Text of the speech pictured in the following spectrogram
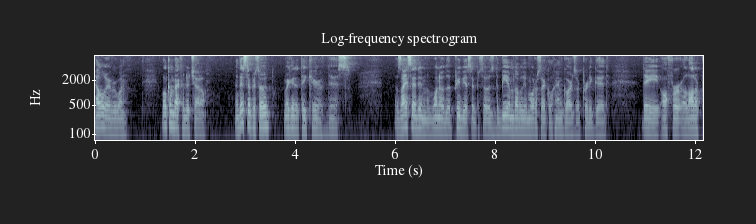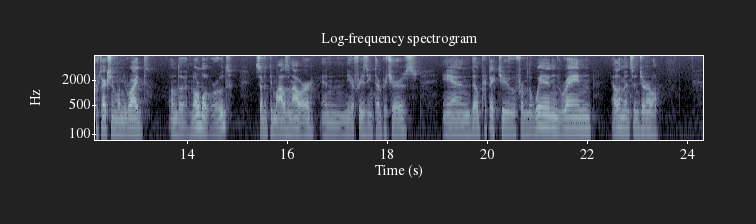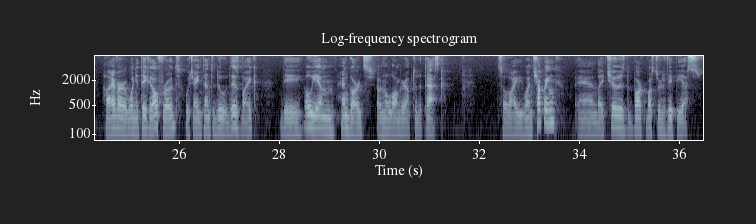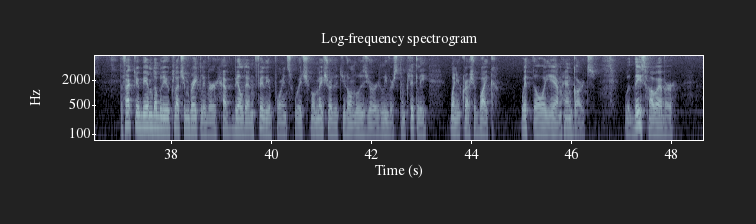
Hello everyone, welcome back to the channel. In this episode, we're going to take care of this. As I said in one of the previous episodes, the BMW motorcycle handguards are pretty good. They offer a lot of protection when you ride on the normal road, 70 miles an hour in near freezing temperatures, and they'll protect you from the wind, rain, elements in general. However, when you take it off-road, which I intend to do with this bike, the OEM handguards are no longer up to the task. So I went shopping and I chose the Barkbusters VPS. The factory BMW clutch and brake lever have built-in failure points which will make sure that you don't lose your levers completely when you crash a bike with the OEM handguards. With these however,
